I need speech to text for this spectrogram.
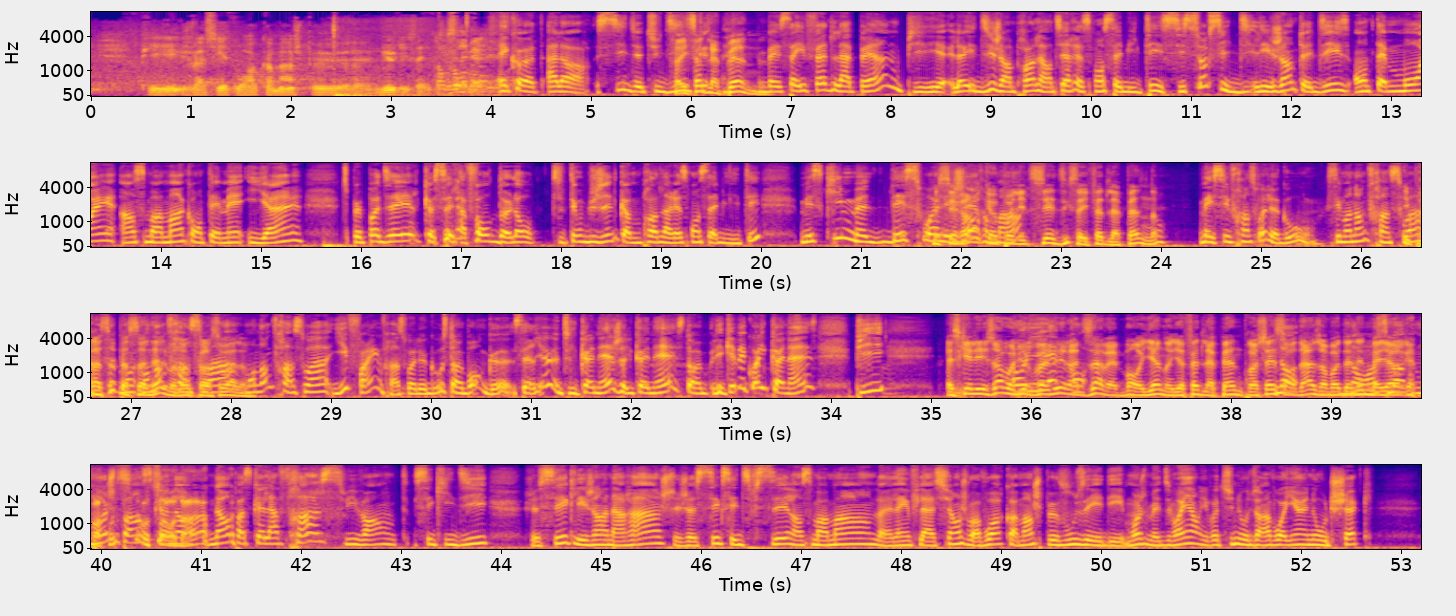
Puis je vais essayer de voir comment je peux euh, mieux les aider. Écoute, alors, si tu dis... Ça y fait que- de la peine. Ben, ça y fait de la peine, puis là, il dit, j'en prends l'entière responsabilité. C'est sûr que si les gens te disent, on t'aime moins en ce moment qu'on t'aimait hier, tu peux pas dire que c'est la faute de l'autre. Tu es obligé de comme prendre la responsabilité. Mais ce qui me déçoit Mais c'est légèrement... rare qu'un politicien dise que ça lui fait de la peine, non? Mais c'est François Legault. C'est mon oncle François. Il prend ça personnel, mon oncle François, là. Mon oncle François, il est fin, François Legault. C'est un bon gars. Sérieux, tu le connais, je le connais. C'est un- les Québécois le connaissent. Puis, Est-ce que les gens vont On lui revenir en on- disant, ben, bon, Yann, on lui a fait de la peine. Prochain non. sondage, on va donner Non, une meilleure réponse Moi, je pense que sondeur. non. Non, parce que la phrase suivante, c'est qu'il dit, je sais que les gens en arrachent, je sais que c'est difficile en ce moment, la- l'inflation, je vais voir comment je peux vous aider. Moi, je me dis, voyons, il va-tu nous envoyer un autre chèque?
